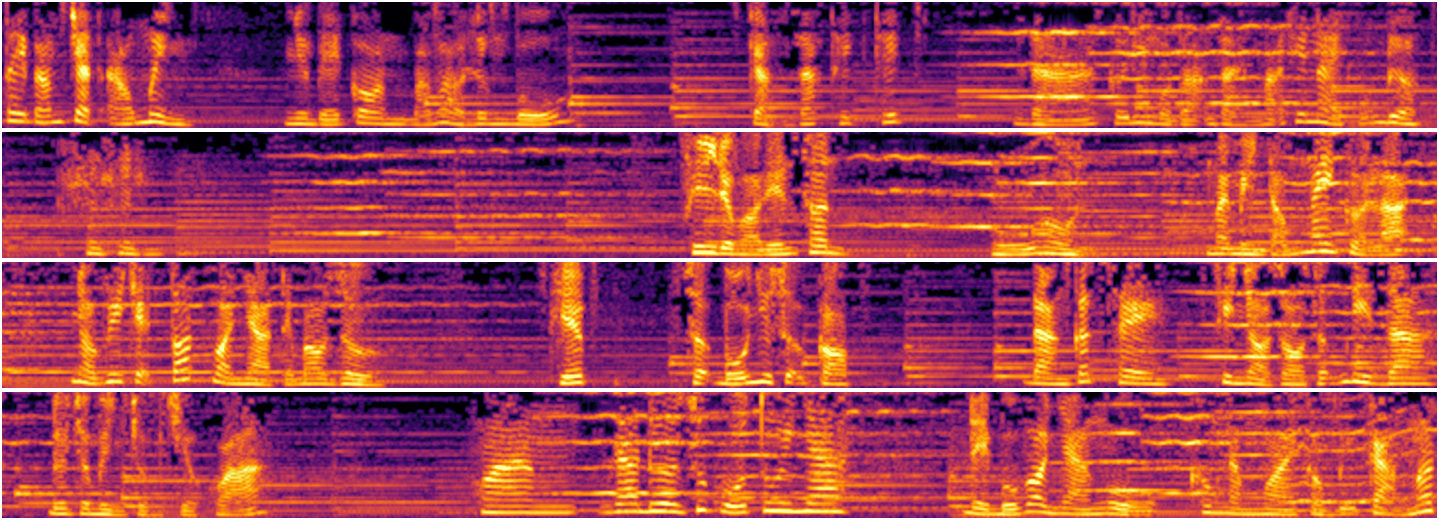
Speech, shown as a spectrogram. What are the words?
tay bám chặt áo mình, như bé con bám vào lưng bố. Cảm giác thích thích, Giá cứ đi một đoạn dài mãi thế này cũng được. Phi được vào đến sân. Hú hồn, mẹ mình đóng ngay cửa lại. Nhỏ Vi chạy tót vào nhà từ bao giờ. Khiếp, sợ bố như sợ cọp. Đang cất xe thì nhỏ dò dẫm đi ra, đưa cho mình chùm chìa khóa. Hoàng ra đưa giúp bố tôi nha, để bố vào nhà ngủ, không nằm ngoài cổng bị cảm mất.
